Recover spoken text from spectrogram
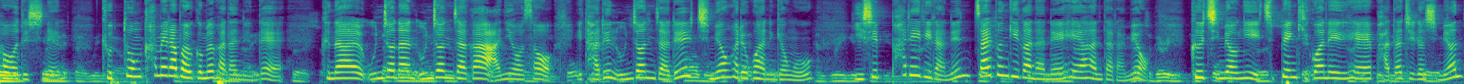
하워드 씨는 교통 카메라 벌금을 받았는데 그날 운전한 운전자가 아니어서 다른 운전자를 지명하려고 하는 경우 28일이라는 짧은 기간 안에 해야 한다라며 그 지명이 집행기관에 의해 받아들여지면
